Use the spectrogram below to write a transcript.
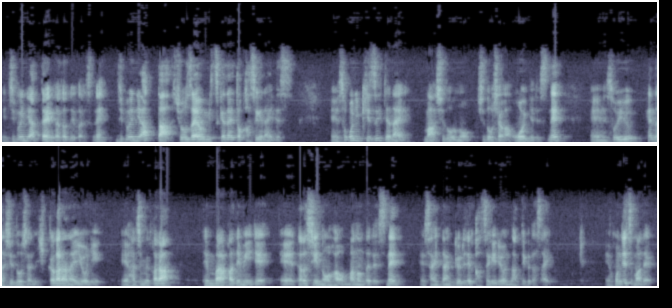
え自分に合ったやり方というかですね、自分に合った商材を見つけないと稼げないです。えそこに気づいてない、まあ、指導の指導者が多いんでですね、えーそういう変な指導者に引っかからないように、えー初めから天馬アカデミーで、えー正しいノウハウを学んでですね、最短距離で稼げるようになってください。えー本日まで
